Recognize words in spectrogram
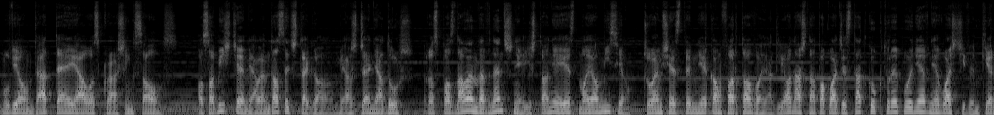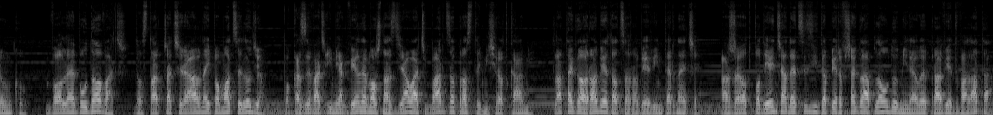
Mówią That day I was crushing souls. Osobiście miałem dosyć tego miażdżenia dusz. Rozpoznałem wewnętrznie, iż to nie jest moją misją. Czułem się z tym niekomfortowo, jak Jonasz na pokładzie statku, który płynie w niewłaściwym kierunku. Wolę budować, dostarczać realnej pomocy ludziom, pokazywać im jak wiele można zdziałać bardzo prostymi środkami. Dlatego robię to, co robię w internecie. A że od podjęcia decyzji do pierwszego uploadu minęły prawie dwa lata,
